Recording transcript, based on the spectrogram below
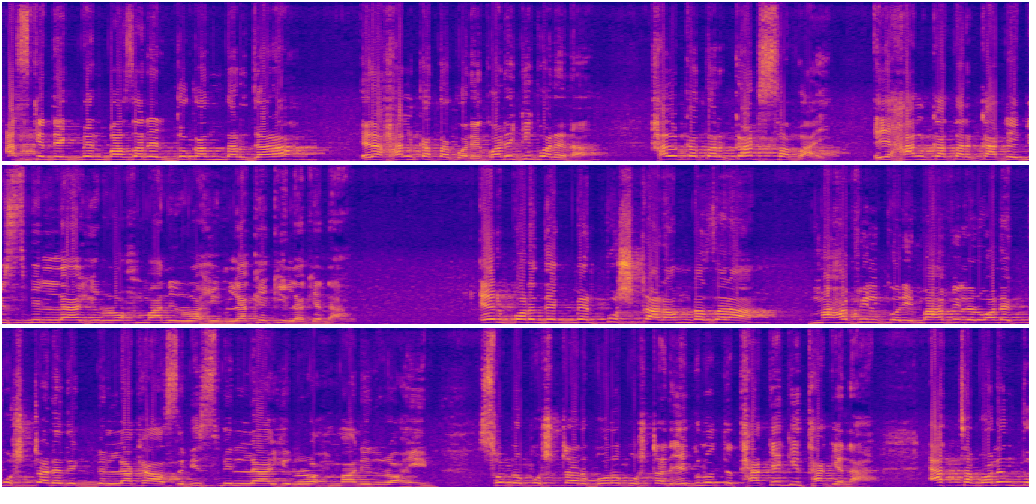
আজকে দেখবেন বাজারের দোকানদার যারা এরা হালকাতা করে। করে কি করে না? হালকাতার কাঠ ছাপায়। এই হালকাতার কাটে বিসমিল্লাহির রহমানির রহিম লেখে কি লেখে না? এরপরে দেখবেন পোস্টার, আমরা যারা মাহফিল করি, মাহফিলের অনেক পোস্টারে দেখবেন লেখা আছে, বিসমিল্লাহির রহমানির রহিম। ছোট পোস্টার, বড় পোস্টার, এগুলোতে থাকে কি থাকে না? আচ্ছা বলেন তো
